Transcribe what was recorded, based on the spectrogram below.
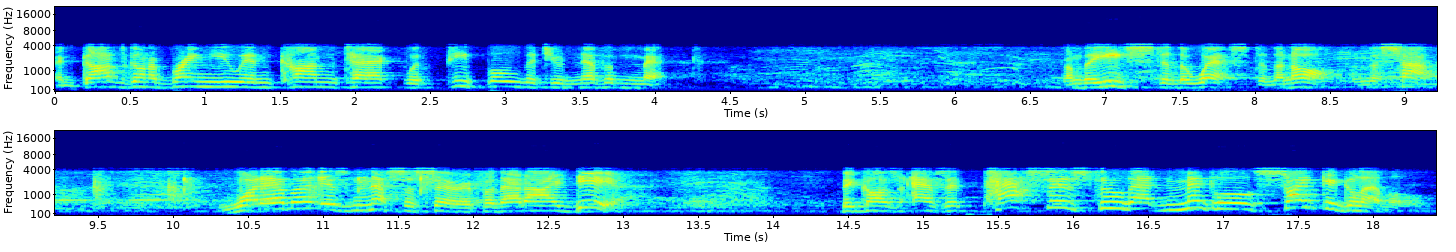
And God's going to bring you in contact with people that you never met. From the east and the west and the north and the south. Whatever is necessary for that idea. Because as it passes through that mental psychic level,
